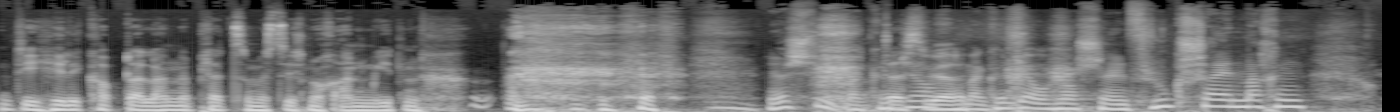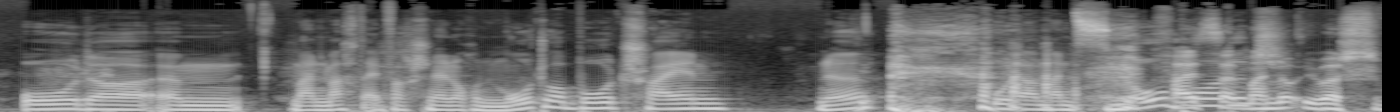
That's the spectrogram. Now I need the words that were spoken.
die Helikopterlandeplätze müsste ich noch anmieten. ja, stimmt. Man könnte, ja auch, man könnte ja auch noch schnell einen Flugschein machen Oder ähm, man macht einfach schnell noch einen Motorbootschein. Ne? Oder man Falls dann mal snowboardet. eine Überschw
